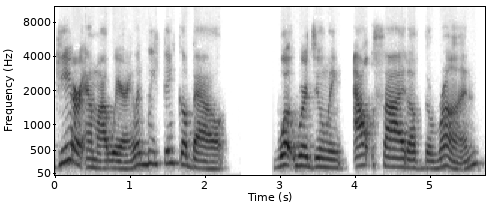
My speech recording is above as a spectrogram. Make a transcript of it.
gear am I wearing? Like we think about what we're doing outside of the run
